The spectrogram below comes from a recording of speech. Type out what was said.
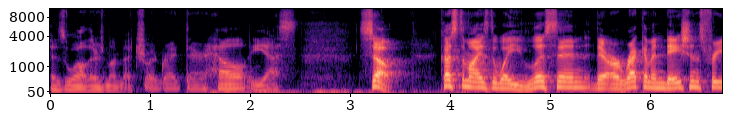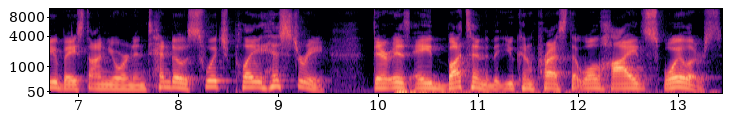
as well. There's my Metroid right there. Hell yes. So, customize the way you listen. There are recommendations for you based on your Nintendo Switch play history. There is a button that you can press that will hide spoilers,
